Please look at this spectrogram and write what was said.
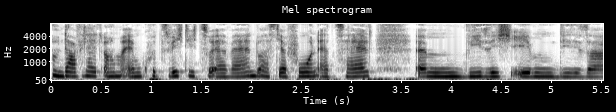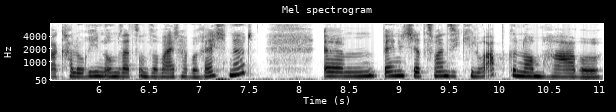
Und da vielleicht auch mal eben kurz wichtig zu erwähnen, du hast ja vorhin erzählt, ähm, wie sich eben dieser Kalorienumsatz und so weiter berechnet. Ähm, wenn ich jetzt 20 Kilo abgenommen habe,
